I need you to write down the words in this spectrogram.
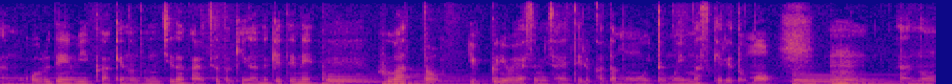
あのゴールデンウィーク明けの土日だからちょっと気が抜けてねふわっとゆっくりお休みされてる方も多いと思いますけれども。うん。あの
